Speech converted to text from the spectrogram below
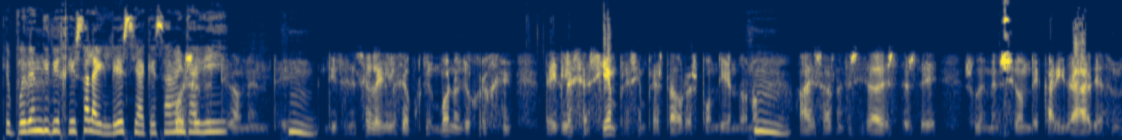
Que pueden dirigirse a la Iglesia, que saben pues que allí... Efectivamente, hmm. dirigirse a la Iglesia, porque bueno, yo creo que la Iglesia siempre, siempre ha estado respondiendo Hmm. a esas necesidades desde su dimensión de caridad, de acción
